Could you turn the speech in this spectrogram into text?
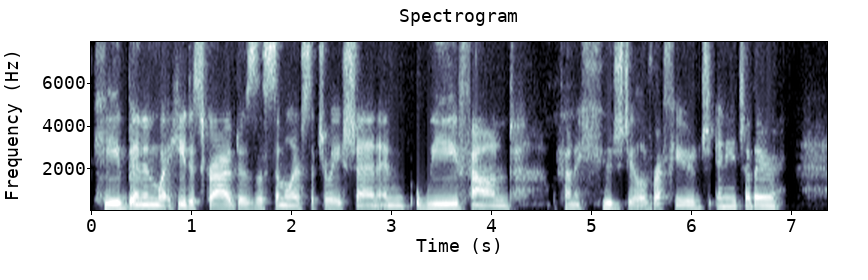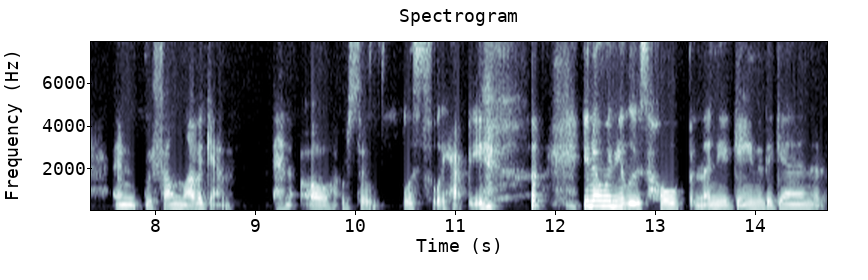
He'd been in what he described as a similar situation, and we found we found a huge deal of refuge in each other, and we fell in love again. And oh, I was so blissfully happy. you know, when you lose hope and then you gain it again, and it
